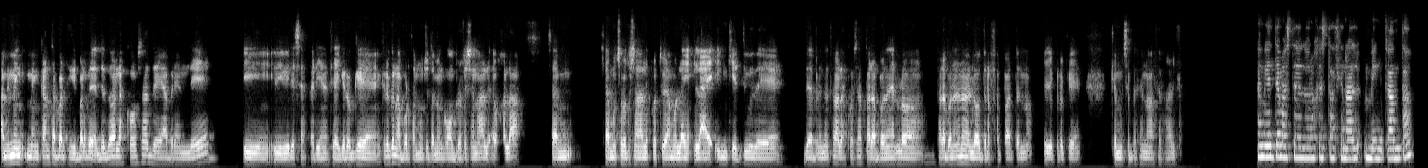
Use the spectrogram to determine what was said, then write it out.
a mí me, me encanta participar de, de todas las cosas, de aprender y, y vivir esa experiencia. Y creo que, creo que nos aporta mucho también como profesional. Ojalá, o sea, m- o sea, muchos profesionales pues tuviéramos la, la inquietud de, de aprender todas las cosas para ponerlo, para ponernos en los otros zapatos, ¿no? Que yo creo que, que muchas veces nos hace falta. A mí el tema este del duelo gestacional me encanta, o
